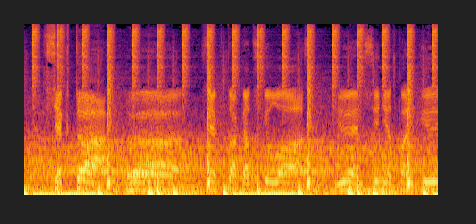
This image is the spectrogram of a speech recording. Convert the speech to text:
Секта. А, Секта как скиллас МС нет фольги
